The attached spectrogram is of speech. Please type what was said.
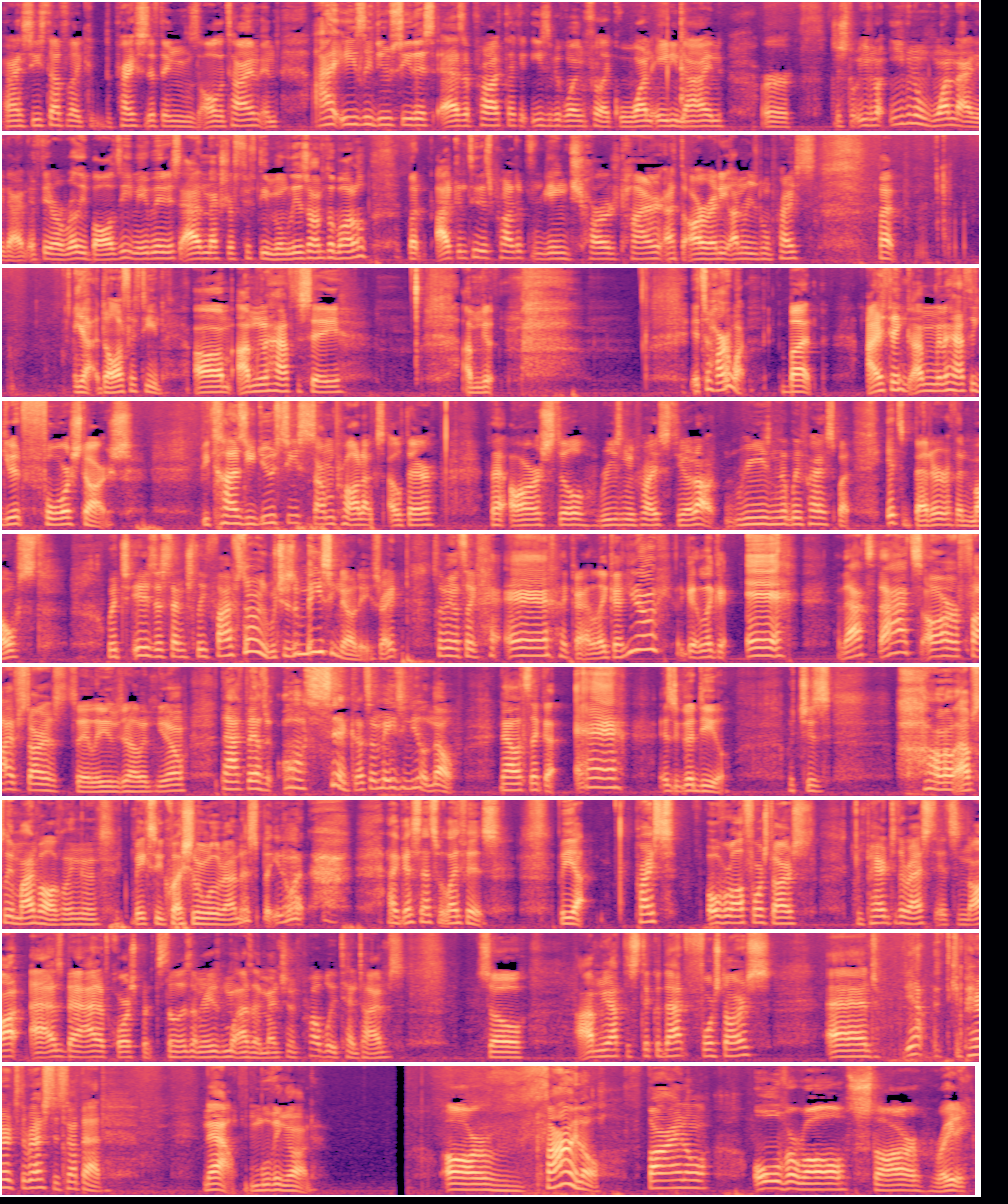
and I see stuff like the prices of things all the time, and I easily do see this as a product that could easily be going for like one eighty nine or just even even one ninety nine. If they were really ballsy, maybe they just add an extra fifty milliliters onto the bottle. But I can see this product from being charged higher at the already unreasonable price. But yeah, dollar fifteen. Um, I'm gonna have to say, I'm gonna. It's a hard one, but I think I'm gonna have to give it four stars because you do see some products out there that are still reasonably priced. You know, not reasonably priced, but it's better than most, which is essentially five stars, which is amazing nowadays, right? Something that's like eh, like a like a you know like a like a eh. That's that's our five stars today, ladies and gentlemen. You know, back then like, oh, sick, that's amazing deal. No, now it's like a eh is a good deal, which is I don't know, absolutely mind boggling. It makes you question the world around us, but you know what? I guess that's what life is. But yeah, price overall four stars. compared to the rest, it's not as bad, of course, but it still is unreasonable, as I mentioned, probably 10 times. So I'm to have to stick with that. Four stars. And yeah, compared to the rest, it's not bad. Now, moving on. Our final, final overall star rating.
